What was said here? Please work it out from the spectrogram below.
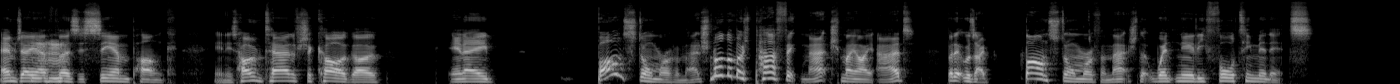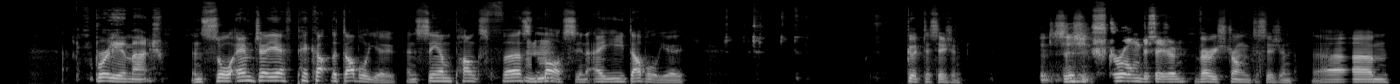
MJF Mhm. versus CM Punk in his hometown of Chicago in a barnstormer of a match. Not the most perfect match, may I add, but it was a barnstormer of a match that went nearly 40 minutes Brilliant match. and saw MJF pick up the W and CM Punk's 1st Mhm. loss in AEW. Good decision. Good decision. Strong decision. very strong decision. Uh, um,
